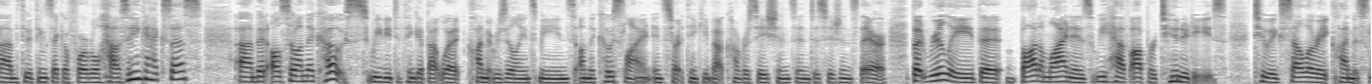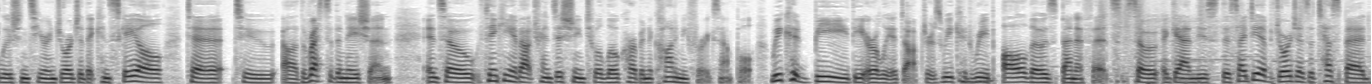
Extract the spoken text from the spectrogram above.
um, through things like affordable housing access, um, but also on the coast. We need to think about what climate resilience means on the coastline and start thinking about conversations and decisions there. But really, the bottom line is we have opportunities to accelerate climate solutions here in Georgia that can scale to to uh, the rest of the nation. And so, thinking about transitioning to a low carbon economy, for example, we could be the early adopters. We could mm-hmm. reap all those benefits. So again, this this idea of Georgia as a test bed,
